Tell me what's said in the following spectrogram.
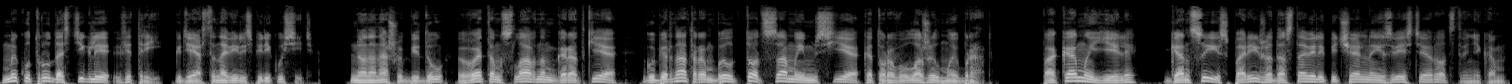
мы к утру достигли Ветри, где остановились перекусить. Но на нашу беду в этом славном городке губернатором был тот самый мсье, которого уложил мой брат. Пока мы ели, гонцы из Парижа доставили печальное известие родственникам,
